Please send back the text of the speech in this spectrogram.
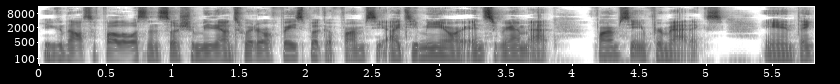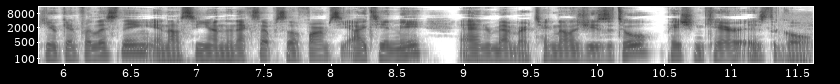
You can also follow us on social media on Twitter or Facebook at Pharmacy ITME or Instagram at Pharmacy Informatics. And thank you again for listening, and I'll see you on the next episode of Pharmacy IT and Me. And remember, technology is a tool, patient care is the goal.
